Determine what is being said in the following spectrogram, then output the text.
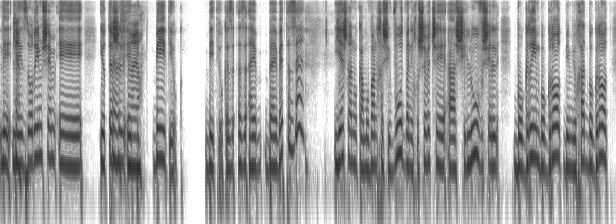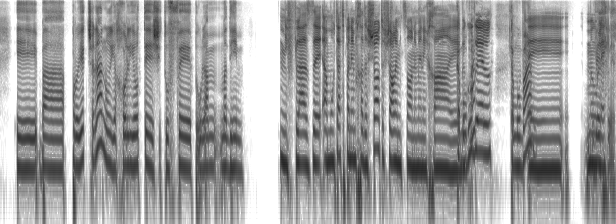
ל, כן. לאזורים שהם אה, יותר של... אה, בדיוק, בדיוק. אז, אז אה, בהיבט הזה, יש לנו כמובן חשיבות, ואני חושבת שהשילוב של בוגרים, בוגרות, במיוחד בוגרות, אה, בפרויקט שלנו יכול להיות אה, שיתוף אה, פעולה מדהים. נפלא, אז אה, עמותת פנים חדשות, אפשר למצוא, אני מניחה, אה, כמובן, בגוגל. כמובן. אה, מעולה. בהחלט,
